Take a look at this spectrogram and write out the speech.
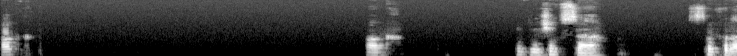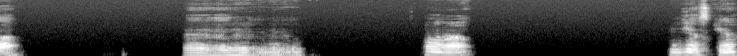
hak hak eşitse sıfıra eee sonra diyeceğiz ki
